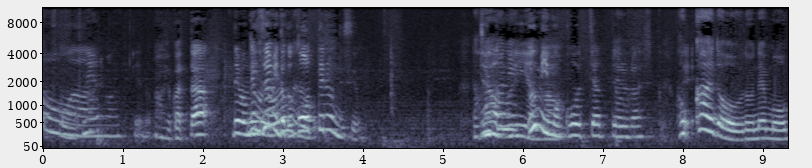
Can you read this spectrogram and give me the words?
ーモンはありますけど。あよかったでもでも湖とか凍ってるんですよ。じゃあ本当に海も凍っちゃってるらしく北海道のねもう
